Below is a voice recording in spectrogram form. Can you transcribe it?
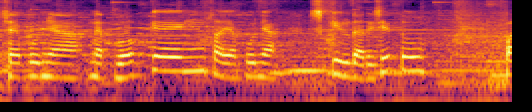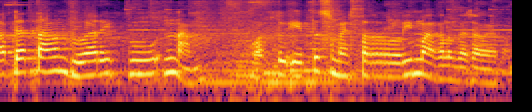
Saya punya networking saya punya skill dari situ. Pada tahun 2006 waktu itu semester 5 kalau nggak salah Pak.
